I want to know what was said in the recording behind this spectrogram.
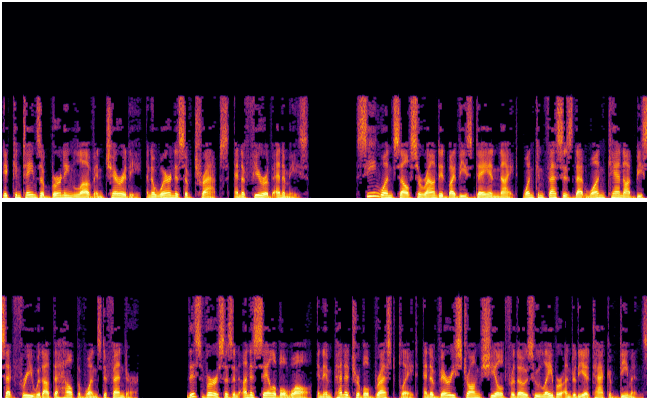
It contains a burning love and charity, an awareness of traps, and a fear of enemies. Seeing oneself surrounded by these day and night, one confesses that one cannot be set free without the help of one's defender. This verse is an unassailable wall, an impenetrable breastplate, and a very strong shield for those who labor under the attack of demons.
